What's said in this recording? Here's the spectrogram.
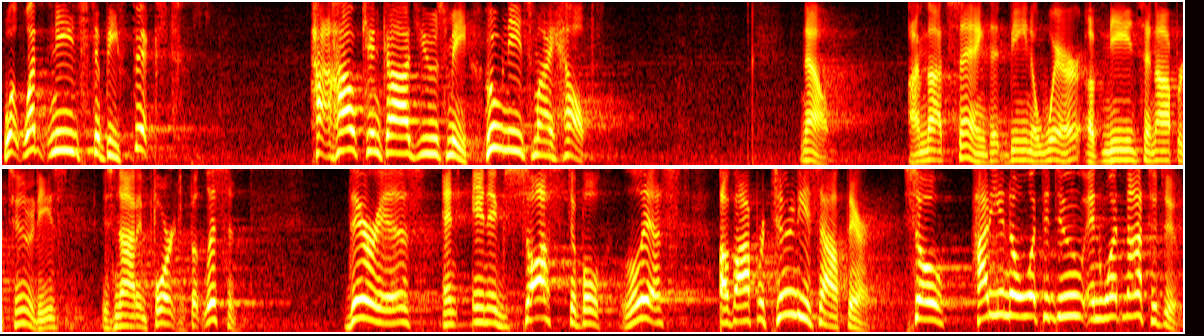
What, what needs to be fixed? How, how can God use me? Who needs my help? Now, I'm not saying that being aware of needs and opportunities is not important, but listen, there is an inexhaustible list of opportunities out there. So, how do you know what to do and what not to do?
